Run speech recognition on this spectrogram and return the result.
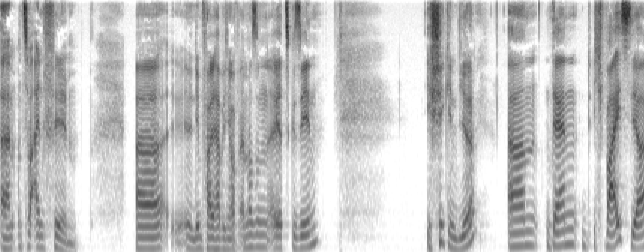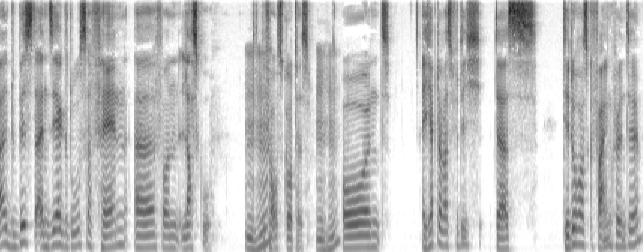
Ähm, und zwar einen Film. Äh, in dem Fall habe ich ihn auf Amazon äh, jetzt gesehen. Ich schicke ihn dir. Ähm, denn ich weiß ja, du bist ein sehr großer Fan äh, von Lasko, die Faust Gottes. Mhm. Und ich habe da was für dich, das dir durchaus gefallen könnte,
